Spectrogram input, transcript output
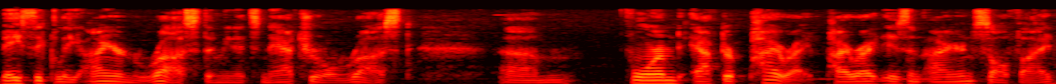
basically iron rust. I mean, it's natural rust. Um, formed after pyrite. Pyrite is an iron sulfide,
